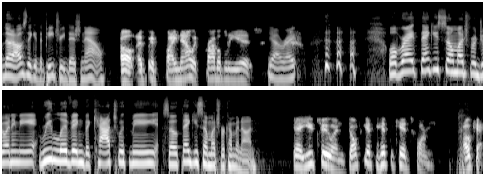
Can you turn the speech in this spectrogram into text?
No, I was thinking the petri dish now. Oh, it, it, by now it probably is. Yeah, right. well, Ray, thank you so much for joining me, reliving the catch with me. So, thank you so much for coming on. Yeah, you too, and don't forget to hit the kids for me. Okay.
